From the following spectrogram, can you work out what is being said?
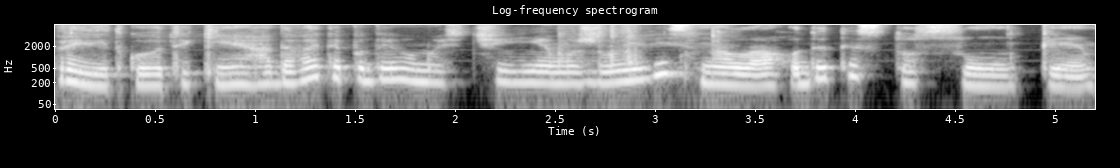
Привіт, котики! А давайте подивимось, чи є можливість налагодити стосунки.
